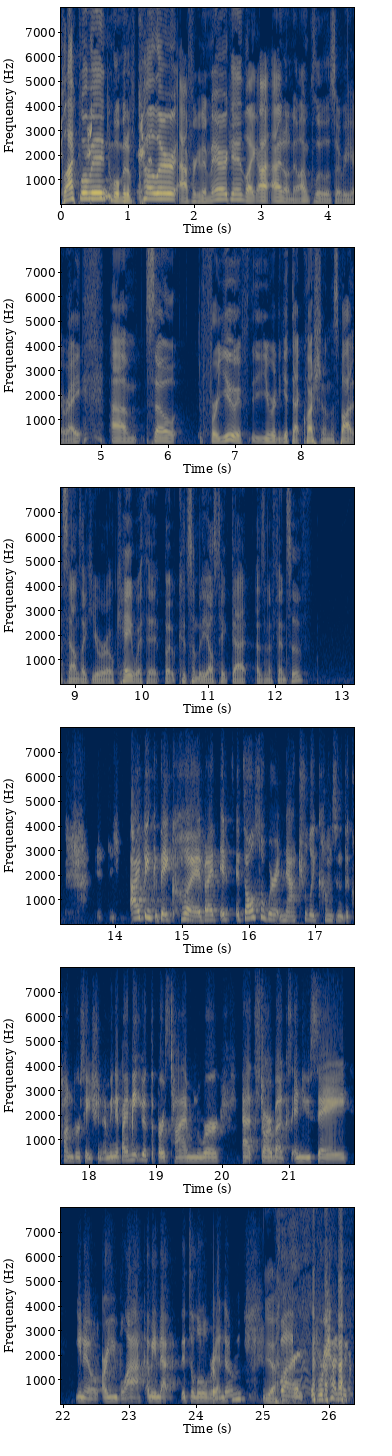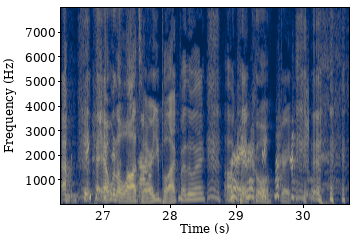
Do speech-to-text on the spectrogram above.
Black woman, woman of color, African American? Like, I, I don't know. I'm clueless over here, right? Um, so for you, if you were to get that question on the spot, it sounds like you were okay with it. But could somebody else take that as an offensive? I think they could, but I, it, it's also where it naturally comes into the conversation. I mean, if I meet you at the first time and we're at Starbucks and you say, you know, are you black? I mean, that it's a little random. Yeah. But if we're having a conversation. hey, I want a latte. Are you black, by the way? Okay, right, cool. Great.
